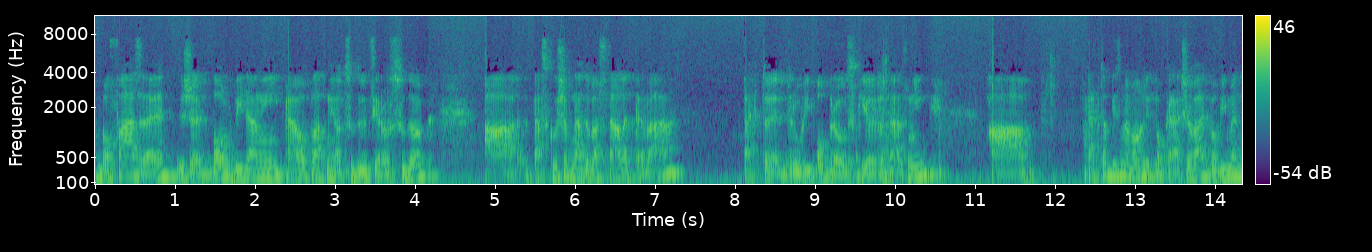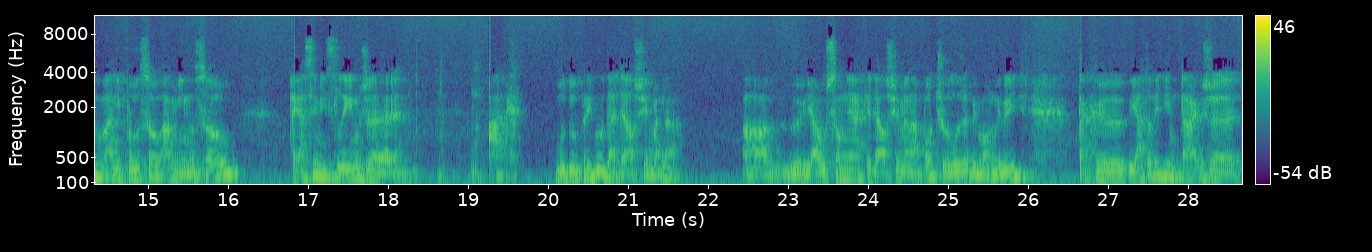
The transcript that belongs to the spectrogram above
vo fáze, že bol vydaný právoplatný odsudzujúci rozsudok a tá skúšobná doba stále trvá, tak to je druhý obrovský otáznik. A takto by sme mohli pokračovať vo vymenúvaní plusov a mínusov. A ja si myslím, že ak budú pribúdať ďalšie mená, a ja už som nejaké ďalšie mená počul, že by mohli byť, tak e, ja to vidím tak, že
